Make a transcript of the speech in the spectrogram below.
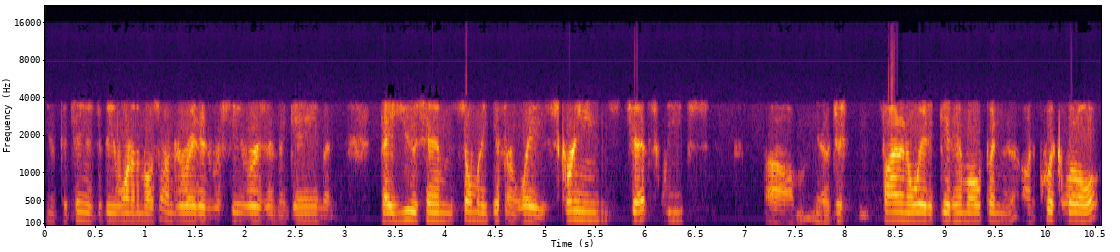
you know, continues to be one of the most underrated receivers in the game, and they use him so many different ways: screens, jet sweeps, um, you know, just finding a way to get him open on quick little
